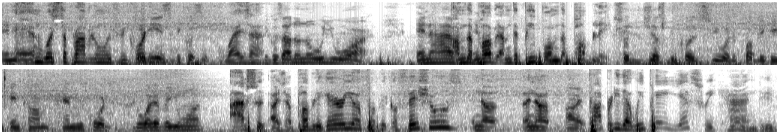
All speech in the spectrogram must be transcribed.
and, And what's the problem with recording? is because Why is that? because I don't know who you are, and I have. I'm the public. I'm the people. I'm the public. So just because you are the public, you can come and record, do whatever you want. Absolutely. As a public area, public officials, and a in a property that we pay, yes, we can, dude.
